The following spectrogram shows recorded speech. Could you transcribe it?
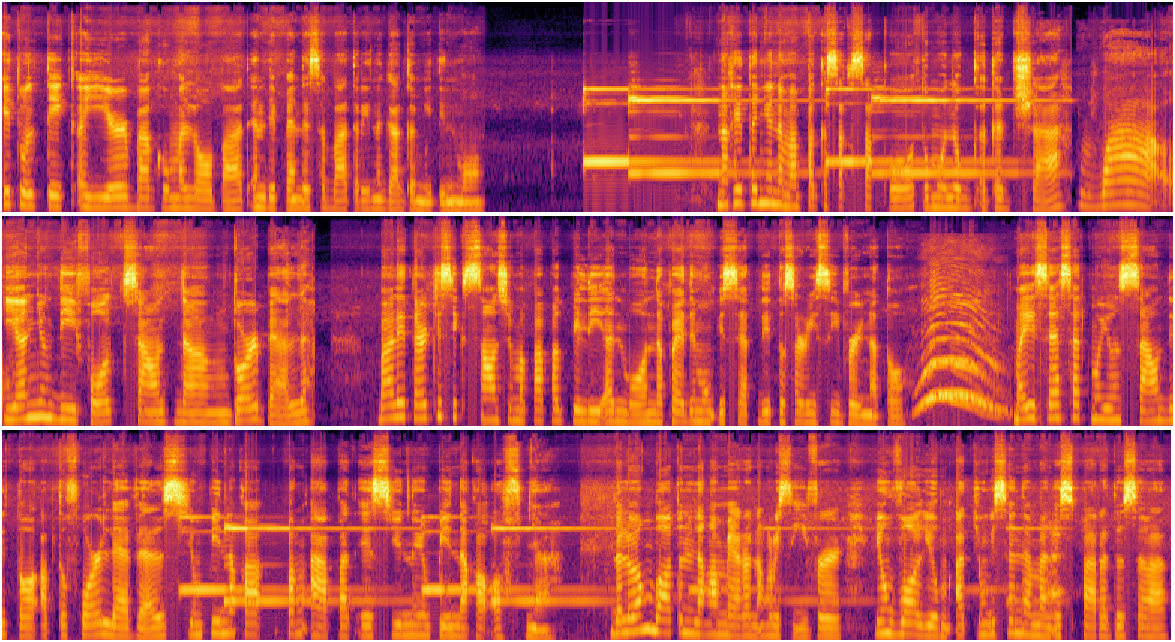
it will take a year bago malobat and depende sa battery na gagamitin mo. Nakita nyo naman pagkasaksak ko, tumunog agad siya. Wow. Yan yung default sound ng doorbell. Bali, 36 sounds yung mapapagpilian mo na pwede mong iset dito sa receiver na to. May iseset mo yung sound nito up to 4 levels. Yung pinaka pang-apat is yun na yung pinaka-off niya. Dalawang button lang ang meron ang receiver. Yung volume at yung isa naman is para do sa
